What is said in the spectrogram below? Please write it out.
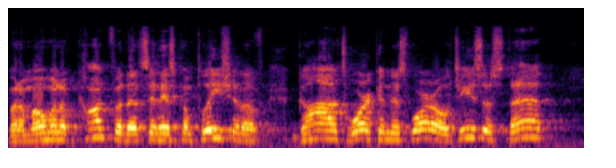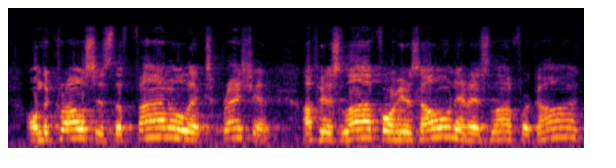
but a moment of confidence in his completion of God's work in this world. Jesus' death on the cross is the final expression of his love for his own and his love for God.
